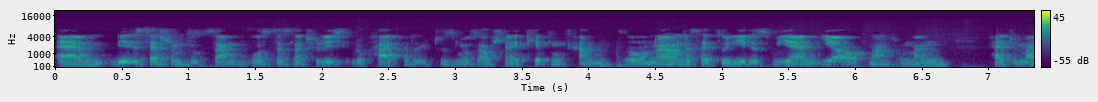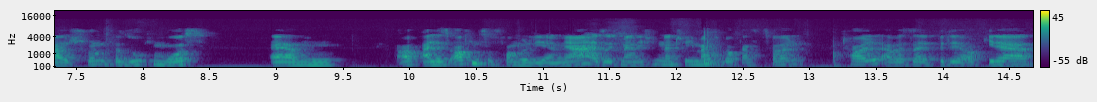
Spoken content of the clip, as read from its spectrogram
ähm, mir ist ja schon sozusagen bewusst, dass natürlich Lokalpatriotismus auch schnell kippen kann, so, ne, und dass halt so jedes Wir an ihr auch macht und man halt immer schon versuchen muss, ähm, alles offen zu formulieren, ja. Also ich meine, ich finde natürlich Magdeburg ganz toll, toll, aber es soll bitte auch jeder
